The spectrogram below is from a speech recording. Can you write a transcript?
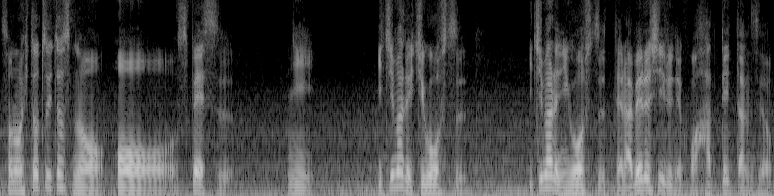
その一つ一つのスペースに101号室102号室ってラベルシールでこう貼っていったんですよ。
